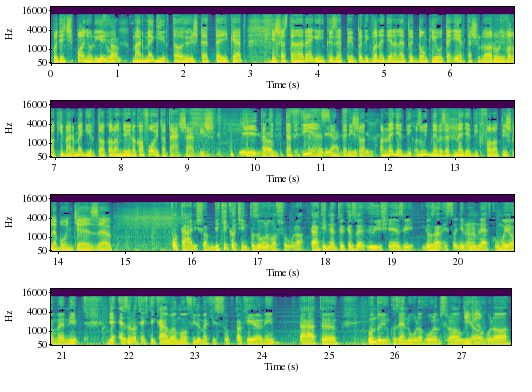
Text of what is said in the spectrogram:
hogy egy spanyol író már megírta a hőstetteiket, és aztán a regény közepén pedig van egy jelenet, hogy Don Quixote értesül arról, hogy valaki már megírta a kalandjainak a folytatását is. Így tehát, van. tehát ilyen szinten is a, a negyedik, az úgynevezett negyedik falat is lebontja ezzel. Totálisan. Ugye kikacsint az olvasóra. Tehát innentől kezdve ő is jelzi, igazán ezt annyira nem lehet komolyan venni. Ugye ezzel a technikával ma a filmek is szoktak élni. Tehát gondoljunk az Enola Holmesra, ugye, ahol a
